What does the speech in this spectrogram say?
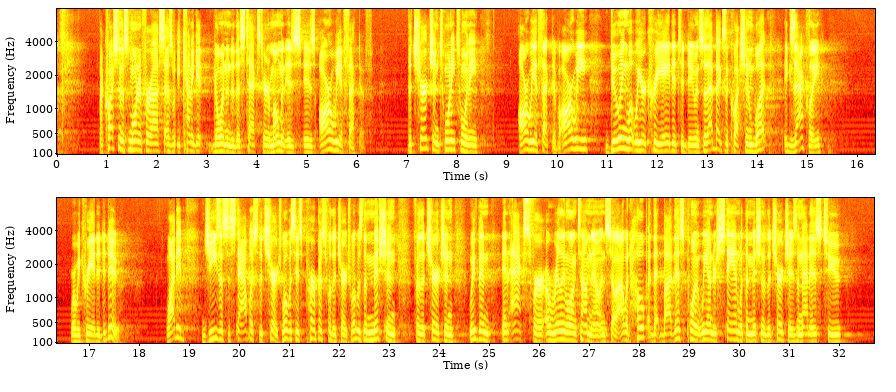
my question this morning for us as we kind of get going into this text here in a moment is, is are we effective? The church in 2020, are we effective? Are we doing what we were created to do? And so that begs the question what exactly were we created to do? Why did Jesus establish the church? What was his purpose for the church? What was the mission for the church? And we've been in Acts for a really long time now. And so I would hope that by this point we understand what the mission of the church is, and that is to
